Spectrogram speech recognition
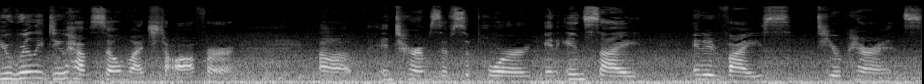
you really do have so much to offer um, in terms of support and insight and advice to your parents.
